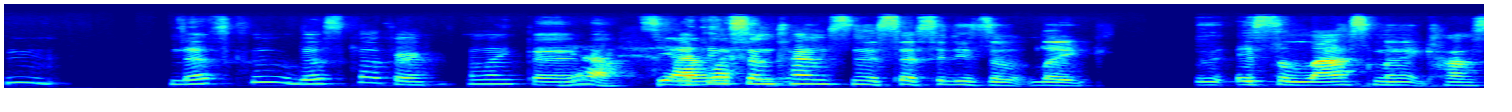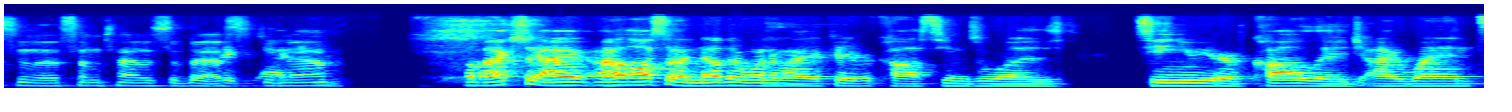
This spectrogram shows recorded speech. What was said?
Hmm. That's cool. That's clever. I like that. Yeah. See, I, think love- sometimes necessities of like it's the last minute costume that's sometimes the best, you know? Oh, actually, I, I also another one of my favorite costumes was senior year of college. I went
